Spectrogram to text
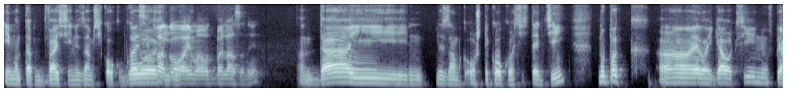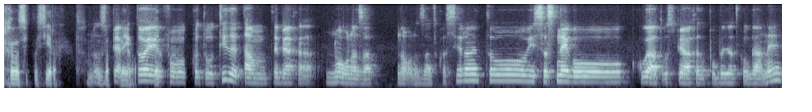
има там 20, не знам си колко гола. 22 и, гола има отбелязани. Да, и не знам още колко асистенции, но пък LA Galaxy не успяха да се класират. За успяха. плейоф. Той, като отиде там, те бяха много назад, много назад в класирането и с него, когато успяха да победят, кога не.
